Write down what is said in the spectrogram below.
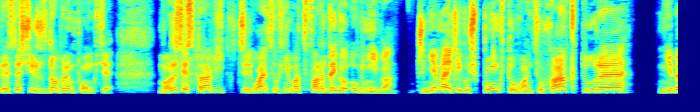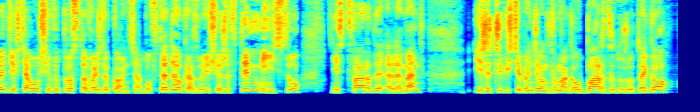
to jesteście już w dobrym punkcie. Możecie sprawdzić, czy łańcuch nie ma twardego ogniwa. Czy nie ma jakiegoś punktu łańcucha, które nie będzie chciało się wyprostować do końca, bo wtedy okazuje się, że w tym miejscu jest twardy element i rzeczywiście będzie on wymagał bardzo dużo tego,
